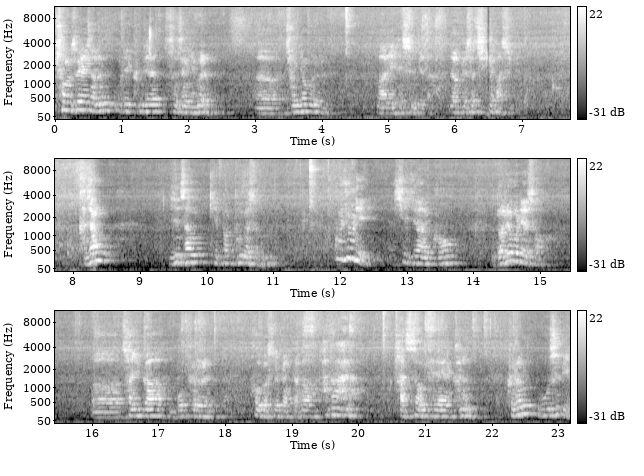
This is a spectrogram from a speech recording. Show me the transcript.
평소에 저는 우리 금재 선생님을 어, 존경을 많이 했습니다. 옆에서 지켜봤습니다. 가장 인상 깊었던 것은 꾸준히 쉬지 않고 노력을 해서 어, 자기가 목표를 한 것을 갖다가 하나하나 달성해 가는 그런 모습이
